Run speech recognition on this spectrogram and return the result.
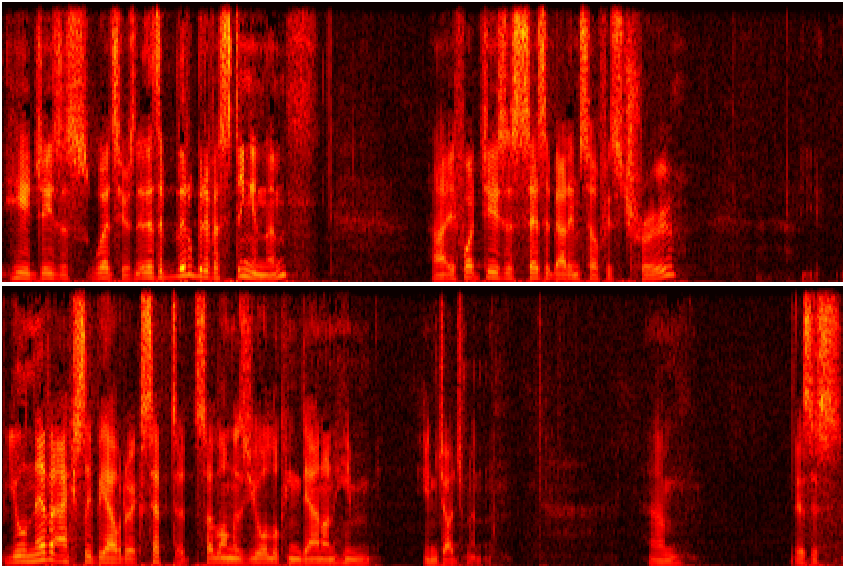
hear Jesus' words here. There's a little bit of a sting in them. Uh, if what Jesus says about himself is true, you'll never actually be able to accept it so long as you're looking down on him in judgment. Um, there's this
